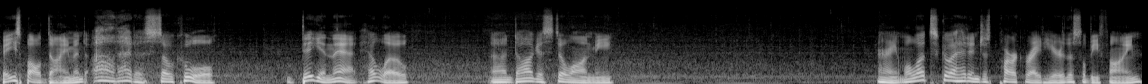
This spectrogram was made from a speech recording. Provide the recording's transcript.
Baseball diamond. Oh, that is so cool. Digging that. Hello. Uh, dog is still on me. All right, well, let's go ahead and just park right here. This will be fine.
